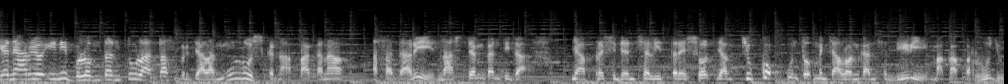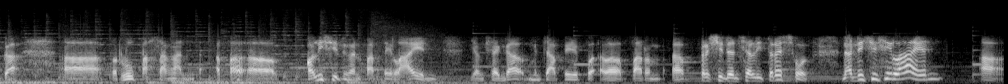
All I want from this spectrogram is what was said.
Skenario ini belum tentu lantas berjalan mulus. Kenapa? Karena sadari Nasdem kan tidak punya presidensial threshold yang cukup untuk mencalonkan sendiri, maka perlu juga uh, perlu pasangan apa uh, koalisi dengan partai lain yang sehingga mencapai uh, uh, presidensial threshold. Nah di sisi lain, uh,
